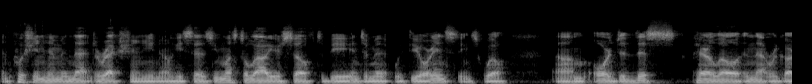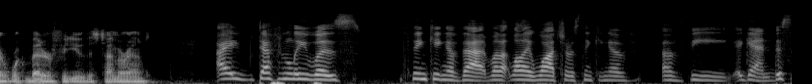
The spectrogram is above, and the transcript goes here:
and pushing him in that direction. You know, he says, You must allow yourself to be intimate with your instincts, Will. Um, or did this parallel in that regard work better for you this time around? I definitely was thinking of that while, while I watched. I was thinking of of the again this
